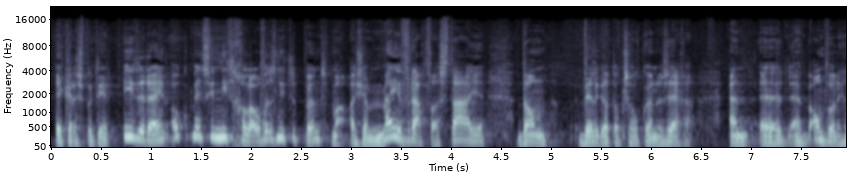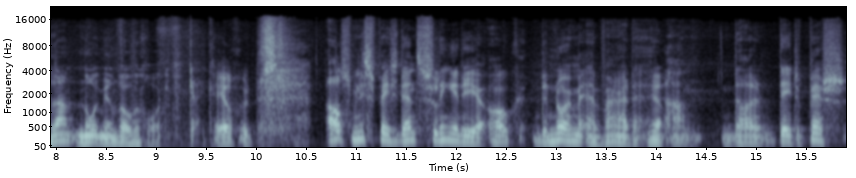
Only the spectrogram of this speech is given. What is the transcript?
Ik respecteer iedereen, ook mensen die niet geloven, dat is niet het punt. Maar als je mij vraagt waar sta je, dan wil ik dat ook zo kunnen zeggen. En heb beantwoording gedaan, nooit meer over gehoord. Kijk, heel goed. Als minister-president slingerde je ook de normen en waarden aan. Daar deed de pers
